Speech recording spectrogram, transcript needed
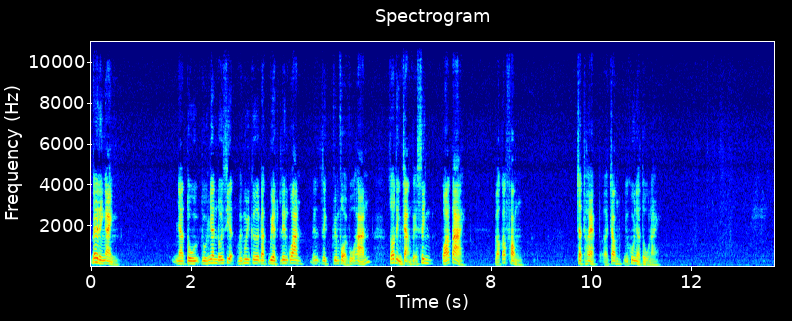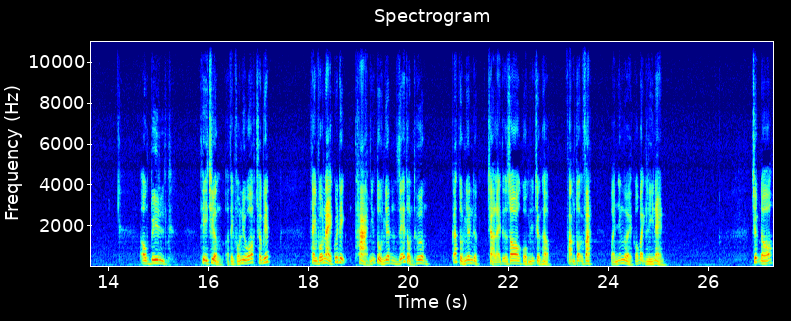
Đây là hình ảnh nhà tù tù nhân đối diện với nguy cơ đặc biệt liên quan đến dịch viêm phổi Vũ Hán do tình trạng vệ sinh quá tải vào các phòng chật hẹp ở trong những khu nhà tù này. Ông Bill, thị trưởng ở thành phố New York cho biết, thành phố này quyết định thả những tù nhân dễ tổn thương. Các tù nhân được trả lại tự do gồm những trường hợp phạm tội vặt và những người có bệnh lý nền. Trước đó,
